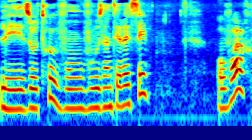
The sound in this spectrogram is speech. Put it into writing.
les autres vont vous intéresser. Au revoir.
